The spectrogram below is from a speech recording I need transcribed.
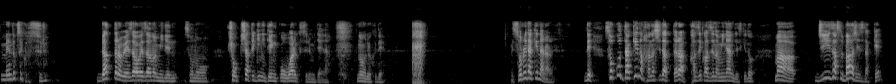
めんどくさいことする？だったらウェザーウェザーの実で、その、直射的に天候を悪くするみたいな能力で。それだけならある。で、そこだけの話だったら、風風の実なんですけど、まあ、ジーザス・バージェスだっけ？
